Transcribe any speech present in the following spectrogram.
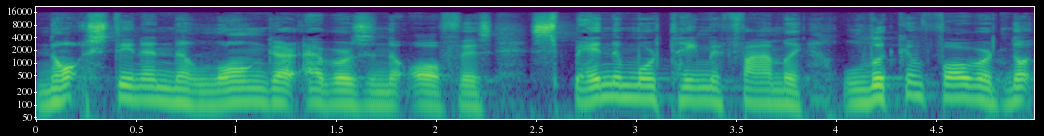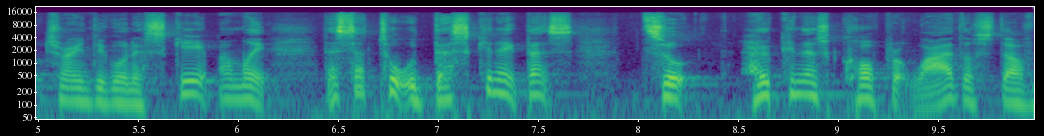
Not staying in the longer hours in the office, spending more time with family, looking forward, not trying to go and escape. I'm like, that's a total disconnect. That's so how can this corporate ladder stuff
